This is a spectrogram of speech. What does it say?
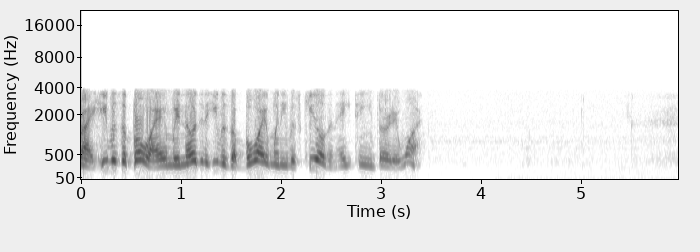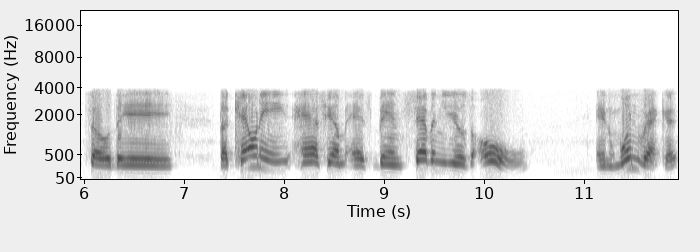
right. He was a boy, and we know that he was a boy when he was killed in 1831. So the the county has him as being seven years old in one record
